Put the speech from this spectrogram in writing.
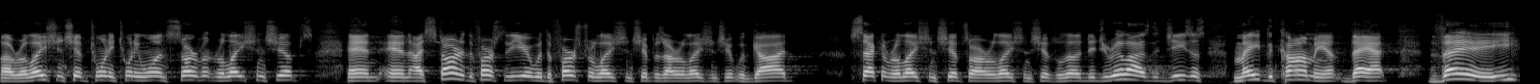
uh, Relationship 2021, Servant Relationships. And, and I started the first of the year with the first relationship as our relationship with God. Second relationships are our relationships with others. Did you realize that Jesus made the comment that they,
